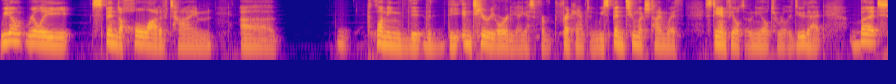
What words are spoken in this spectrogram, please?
we don't really spend a whole lot of time uh, plumbing the, the the interiority i guess from fred hampton. We spend too much time with stanfield o'neal to really do that. But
